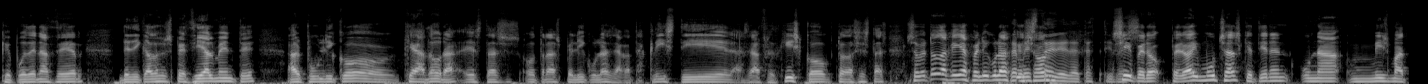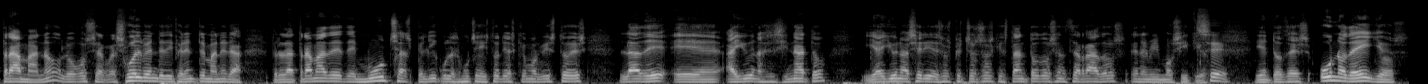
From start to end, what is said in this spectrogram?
que pueden hacer dedicados especialmente al público que adora estas otras películas de Agatha Christie, las de Alfred Hitchcock, todas estas, sobre todo aquellas películas De que son y detectives. Sí, pero pero hay muchas que tienen una misma trama, ¿no? Luego se resuelven de diferente manera, pero la trama de, de muchas películas, muchas historias que hemos visto es la de eh, hay un asesinato y hay una serie de sospechosos que están todos encerrados en el mismo sitio. Sí. Y entonces uno de ellos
